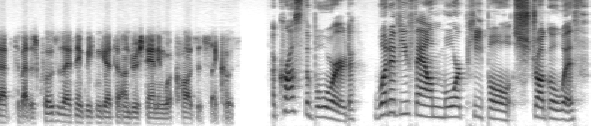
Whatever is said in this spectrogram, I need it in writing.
that's about as close as I think we can get to understanding what causes psychosis. Across the board, what have you found more people struggle with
